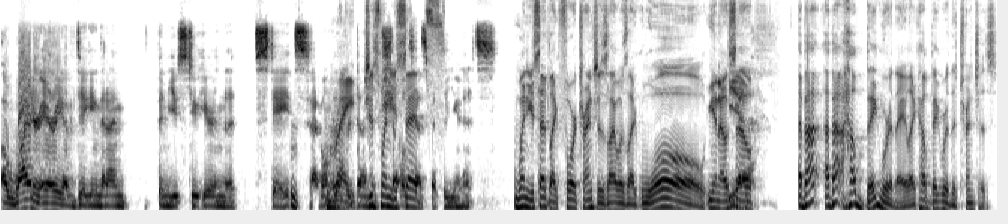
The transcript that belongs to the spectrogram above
a wider area of digging than I've been used to here in the States. I've only ever Right. done Just when you said- tests with the units. When you said like four trenches, I was like, whoa, you know. So, about about how big were they? Like, how big were the trenches?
